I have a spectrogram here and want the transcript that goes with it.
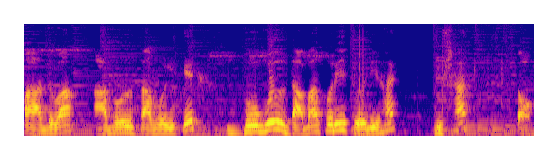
পা দেওয়া আবল তাবলকে বগল দাবা করেই তৈরি হয় তুষার টক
